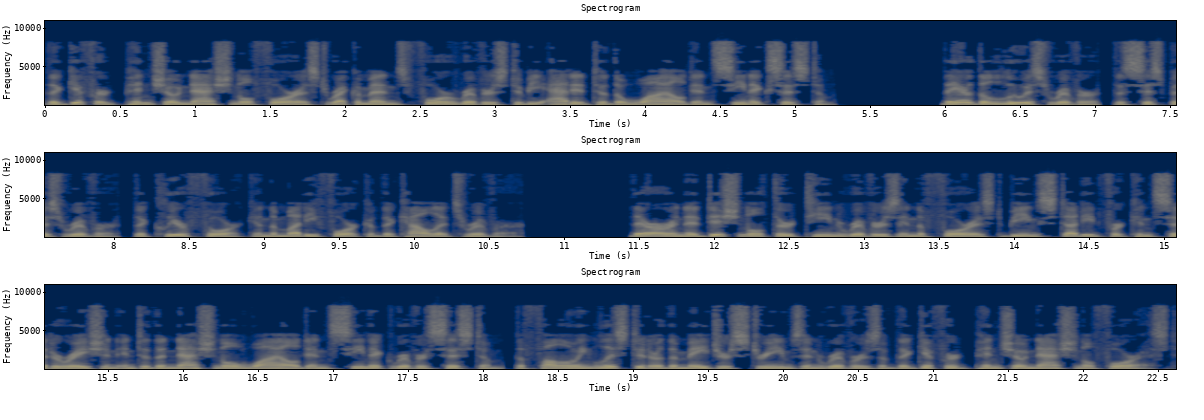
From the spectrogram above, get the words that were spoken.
The Gifford-Pinchot National Forest recommends four rivers to be added to the wild and scenic system. They are the Lewis River, the Cispus River, the Clear Fork and the Muddy Fork of the Cowlitz River. There are an additional 13 rivers in the forest being studied for consideration into the National Wild and Scenic River System. The following listed are the major streams and rivers of the Gifford Pinchot National Forest.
